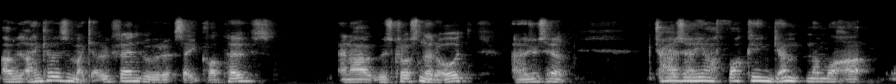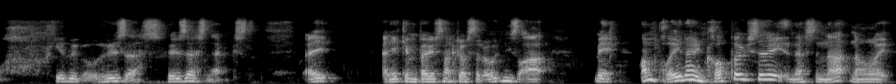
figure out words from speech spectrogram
I was, I think I was with my girlfriend. We were outside Clubhouse, and I was crossing the road, and I just heard, "Jazza, you a fucking gimp," and I'm like, oh, "Here we go. Who's this? Who's this next?" Right? And he came bouncing across the road, and he's like, "Mate, I'm playing in Clubhouse tonight, and this and that," and I'm like,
